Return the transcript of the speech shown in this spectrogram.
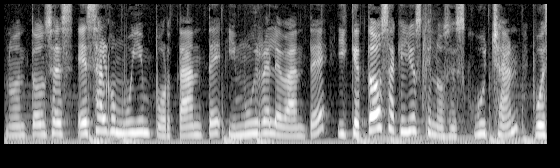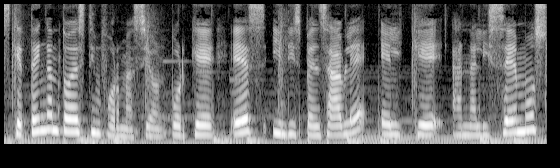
¿No? Entonces es algo muy importante y muy relevante y que todos aquellos que nos escuchan pues que tengan toda esta información porque es indispensable el que analicemos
